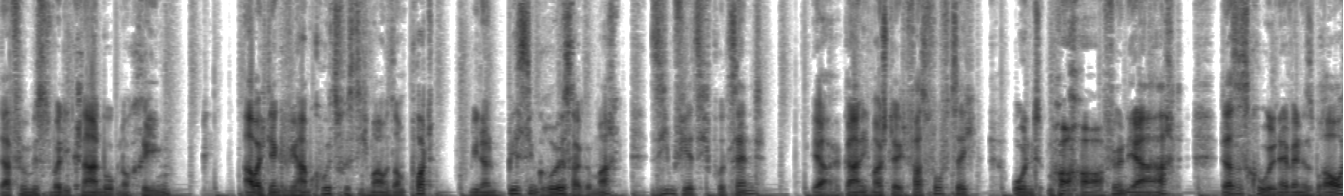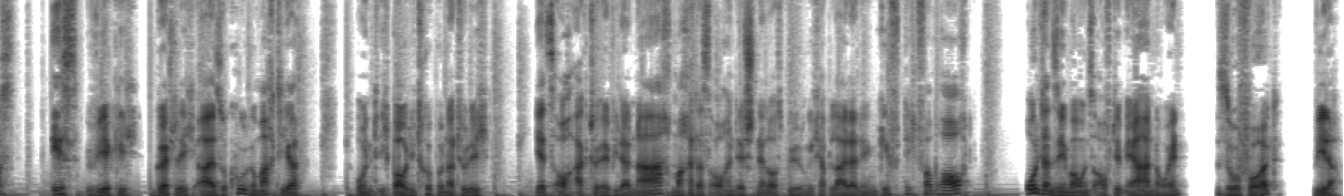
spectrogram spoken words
Dafür müssten wir die Clanburg noch kriegen. Aber ich denke, wir haben kurzfristig mal unseren Pot wieder ein bisschen größer gemacht. 47 Prozent ja, gar nicht mal schlecht. Fast 50. Und boah, für ein R8, das ist cool, ne? Wenn du es brauchst, ist wirklich göttlich. Also cool gemacht hier. Und ich baue die Truppe natürlich jetzt auch aktuell wieder nach. Mache das auch in der Schnellausbildung. Ich habe leider den Gift nicht verbraucht. Und dann sehen wir uns auf dem RH9 sofort wieder.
